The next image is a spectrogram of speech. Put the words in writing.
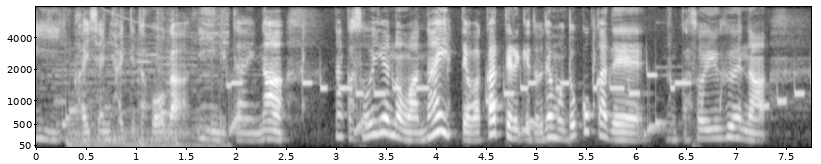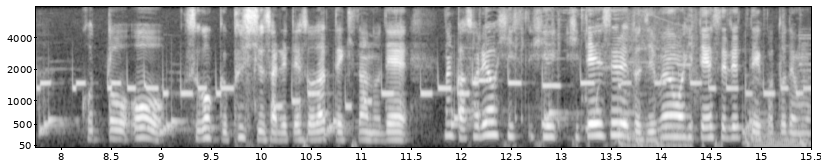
いい会社に入ってた方がいいみたいななんかそういうのはないって分かってるけどでもどこかでなんかそういう風なことをすごくプッシュされて育ってきたのでなんかそれを否定すると自分を否定するっていうことでも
